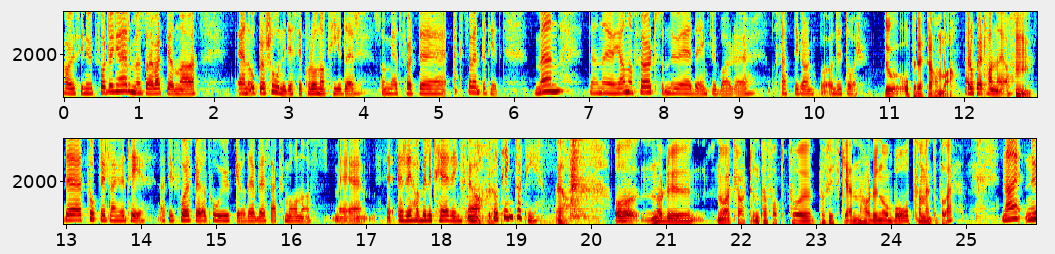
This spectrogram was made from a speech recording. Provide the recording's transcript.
har jo sine utfordringer. Men så har jeg vært en, en operasjon i disse koronatider som medførte ekstra ventetid. Men den er jo gjennomført, så nå er det egentlig bare å sette i gang på nytt år. Du opererte handa. Jeg har operert handa, ja. Det tok litt lengre tid. Jeg fikk forespeila to uker, og det ble seks måneder med rehabilitering. Ja, Så ting tar tid. Ja. Og når du nå er klart å ta fatt på, på fiske igjen, har du noe båt som venter på deg? Nei, nå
